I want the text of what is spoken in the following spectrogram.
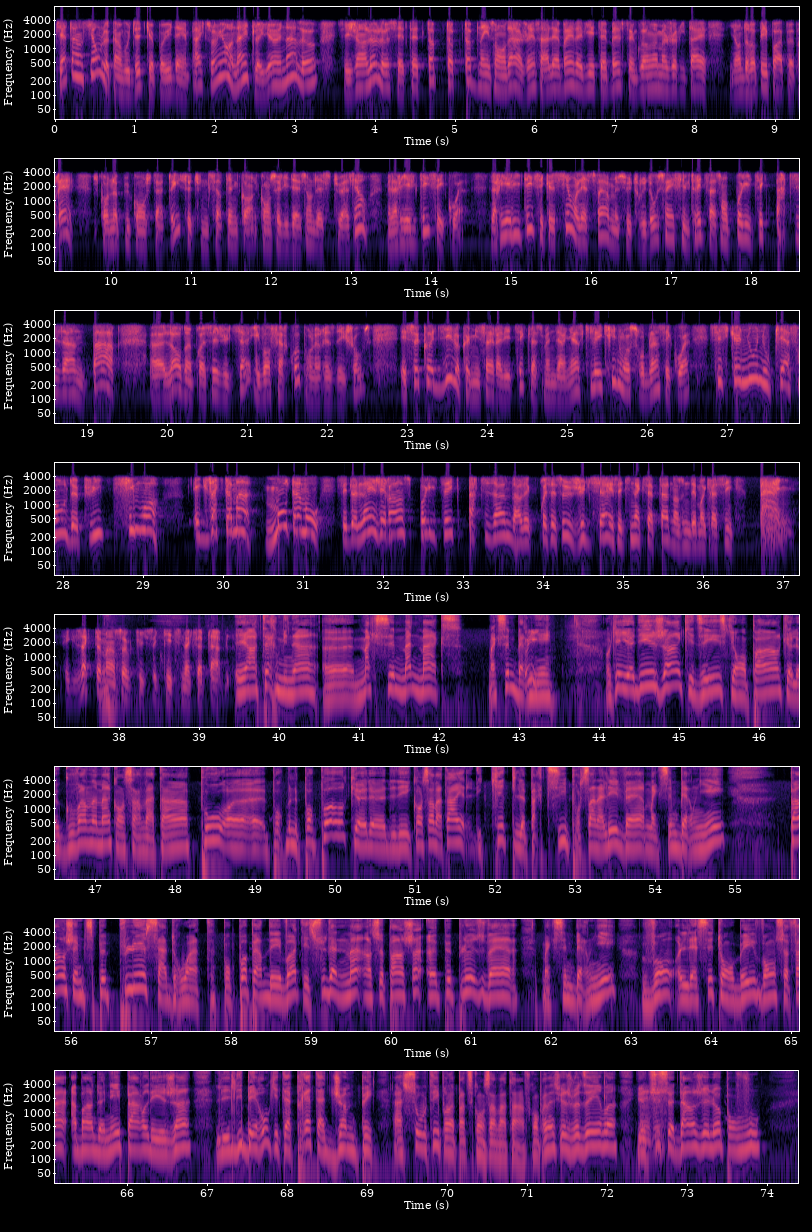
Puis attention, là, quand vous dites qu'il n'y a pas eu d'impact, soyons honnêtes, là, il y a un an, là, ces gens-là, là, c'était top, top, top dans les sondages. Hein, ça allait bien, la vie était belle, c'était un gouvernement majoritaire. Ils ont droppé pas à peu près. Ce qu'on a pu constater, c'est une certaine consolidation de la situation. Mais la réalité, c'est quoi? La réalité, c'est que si on laisse faire M. Trudeau s'infiltrer de façon politique partisane par euh, lors d'un procès judiciaire, il va faire quoi pour le reste des choses? Et ce qu'a dit le commissaire à l'éthique la semaine dernière, ce qu'il a écrit noir sur blanc, c'est quoi? C'est ce que nous, nous piaffons depuis six mois. Exactement, mot à mot. C'est de l'ingérence politique partisane dans le processus judiciaire et c'est inacceptable dans une démocratie. Bang! Exactement ça qui est inacceptable. Et en terminant, euh, Maxime Mad Max, Maxime Bernier. OK, il y a des gens qui disent qu'ils ont peur que le gouvernement conservateur, pour, euh, pour, pour, pas que les conservateurs quittent le parti pour s'en aller vers Maxime Bernier, penche un petit peu plus à droite pour pas perdre des votes et soudainement, en se penchant un peu plus vers Maxime Bernier, vont laisser tomber, vont se faire abandonner par les gens, les libéraux qui étaient prêts à jumper, à sauter pour le Parti conservateur. Vous comprenez ce que je veux dire, là? Y a-t-il mm-hmm. ce danger-là pour vous?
